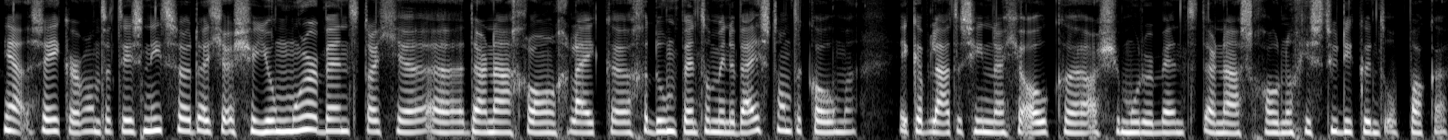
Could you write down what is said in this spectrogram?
Ja, zeker. Want het is niet zo dat je als je jong moeder bent, dat je uh, daarna gewoon gelijk uh, gedoemd bent om in de bijstand te komen. Ik heb laten zien dat je ook uh, als je moeder bent, daarnaast gewoon nog je studie kunt oppakken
